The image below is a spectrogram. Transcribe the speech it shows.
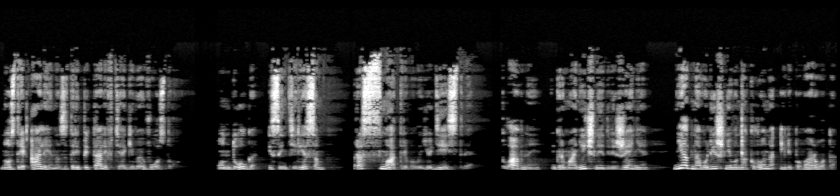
Ноздри Алиена затрепетали, втягивая воздух. Он долго и с интересом рассматривал ее действия. Плавные, гармоничные движения, ни одного лишнего наклона или поворота.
